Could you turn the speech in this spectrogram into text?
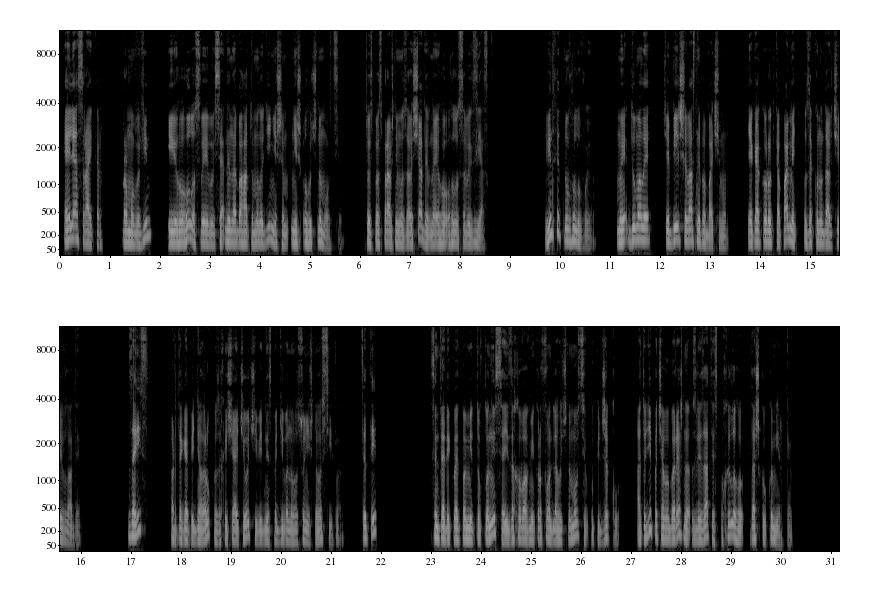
Еліас Райкер, промовив він, і його голос виявився не набагато мелодійнішим, ніж у гучномовці. Хтось по справжньому заощадив на його голосових зв'язках. Він хитнув головою. Ми думали, що більше вас не побачимо. Яка коротка пам'ять у законодавчої влади. Заріс? Ортега підняла руку, захищаючи очі від несподіваного сонячного світла. Це ти? Синтетик ледь помітно вклонився і заховав мікрофон для гучномовців у піджаку, а тоді почав обережно злізати з похилого дашку комірки.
